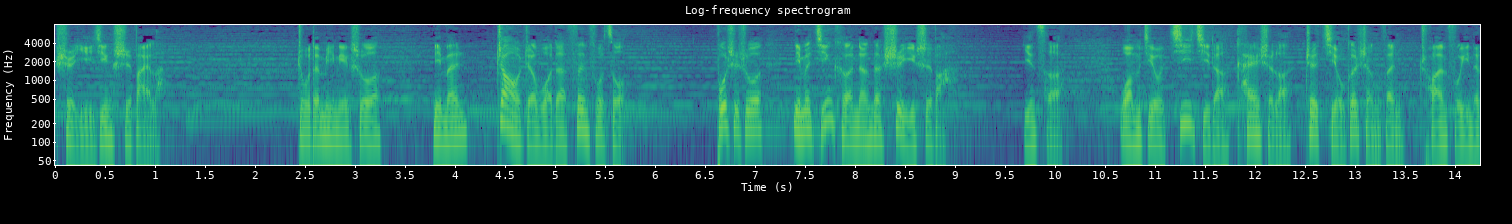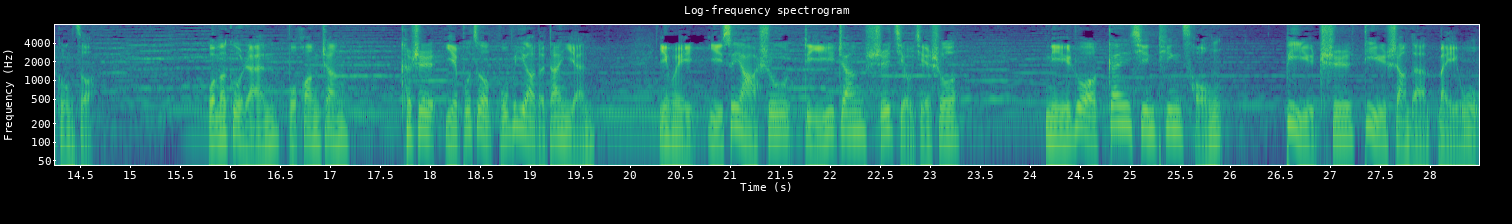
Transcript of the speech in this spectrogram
是已经失败了。主的命令说：“你们照着我的吩咐做，不是说你们尽可能的试一试吧。”因此，我们就积极的开始了这九个省份传福音的工作。我们固然不慌张，可是也不做不必要的单言，因为以赛亚书第一章十九节说：“你若甘心听从。”必吃地上的美物。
